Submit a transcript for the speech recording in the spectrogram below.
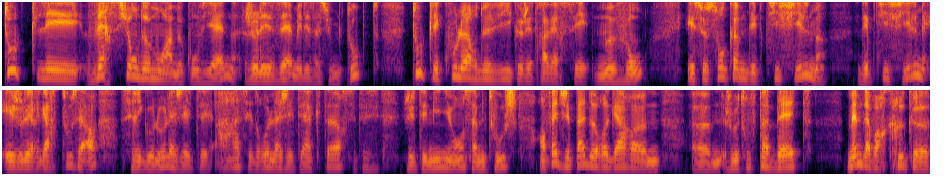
toutes les versions de moi me conviennent, je les aime et les assume toutes, toutes les couleurs de vie que j'ai traversées me vont, et ce sont comme des petits films, des petits films, et je les regarde tous, et, ah, c'est rigolo, là j'ai été, ah c'est drôle, là j'étais acteur, c'était, j'étais mignon, ça me touche. En fait, j'ai pas de regard, euh, euh, je me trouve pas bête, même d'avoir cru que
